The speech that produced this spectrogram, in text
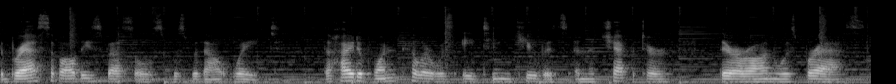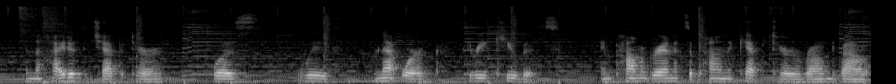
The brass of all these vessels was without weight. The height of one pillar was eighteen cubits, and the chapiter thereon was brass, and the height of the chapiter was with network three cubits and pomegranates upon the chapiter round about,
